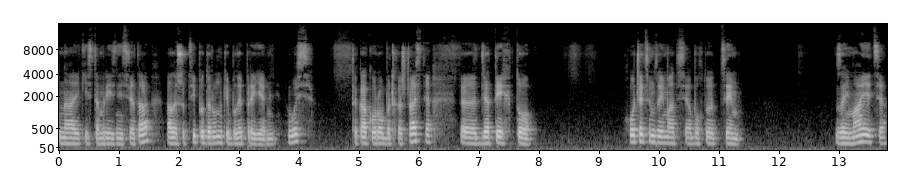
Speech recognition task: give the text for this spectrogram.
на якісь там різні свята, але щоб ці подарунки були приємні. Ось така коробочка щастя е, для тих, хто хоче цим займатися або хто цим займається.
